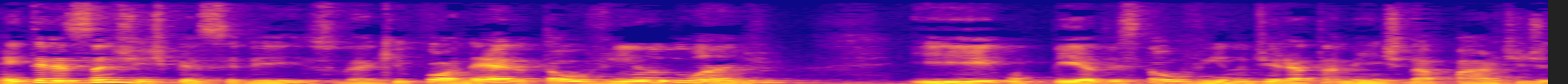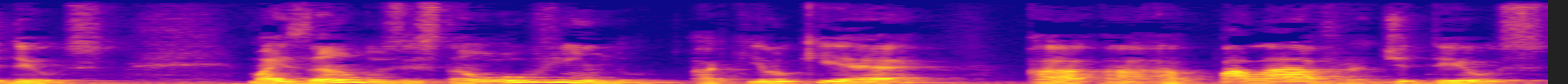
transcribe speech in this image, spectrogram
É interessante a gente perceber isso, né? que Cornélio está ouvindo do anjo e o Pedro está ouvindo diretamente da parte de Deus. Mas ambos estão ouvindo aquilo que é a, a, a palavra de Deus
